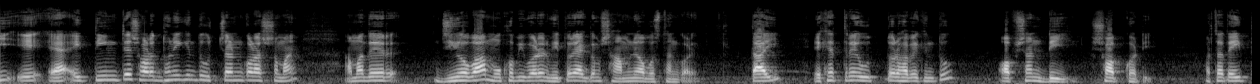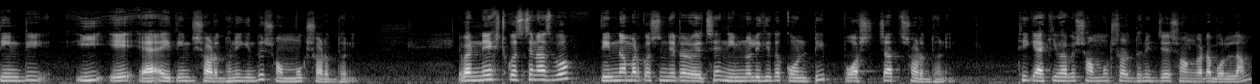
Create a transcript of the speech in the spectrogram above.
ই, এ এ এই তিনটে স্বরধ্বনি কিন্তু উচ্চারণ করার সময় আমাদের জিহবা মুখবিবরের ভিতরে একদম সামনে অবস্থান করে। তাই এক্ষেত্রে উত্তর হবে কিন্তু অপশান ডি, সবকটি। অর্থাৎ এই তিনটি ই, এ এই তিনটি স্বরধ্বনি কিন্তু সম্মুখ স্বরধ্বনি। এবার নেক্সট কোশ্চেন আসব। তিন নম্বর কোশ্চেন যেটা রয়েছে, নিম্নলিখিত কোনটি পশ্চাৎ স্বরধ্বনি? ঠিক একইভাবে সম্মুখ স্বরধ্বনির যে সংজ্ঞাটা বললাম,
